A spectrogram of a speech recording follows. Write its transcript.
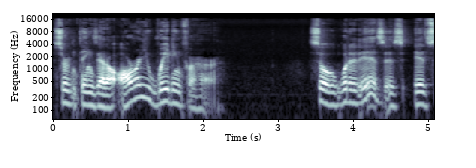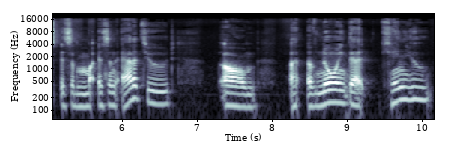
certain things that are already waiting for her. So what it is is it's it's a it's an attitude um, of knowing that can you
